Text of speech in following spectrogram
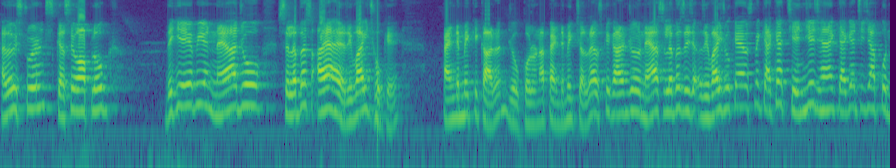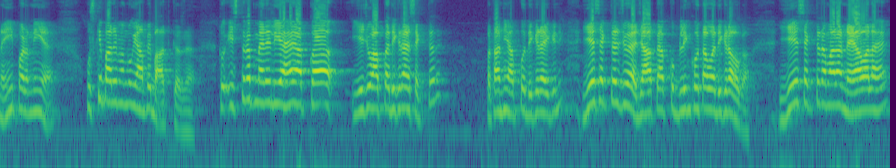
हेलो स्टूडेंट्स कैसे हो आप लोग? देखिए, अभी नया जो सिलेबस आया है रिवाइज होके पैंडमिक के कारण, जो कोरोना पैंडमिक चल रहा है, उसके कारण जो नया सिलेबस रिवाइज होके आया, उसमें क्या क्या चेंजेज हैं क्या क्या चीज़ें आपको नहीं पढ़नी है, उसके बारे में हम लोग यहाँ पे बात कर रहे हैं। तो इस तरफ़ मैंने लिया है आपका, ये जो आपका दिख रहा है सेक्टर पता नहीं आपको दिख रहा है कि नहीं, ये सेक्टर जो है, जहाँ पे आपको ब्लिंक होता हुआ दिख रहा होगा, ये सेक्टर हमारा नया वाला है,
